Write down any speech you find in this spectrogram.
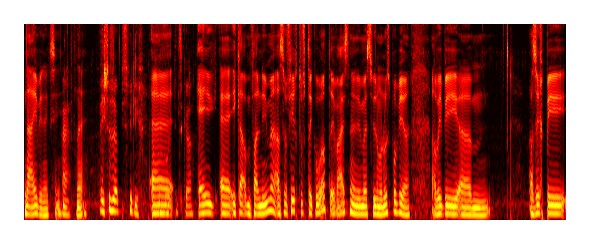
Nein, ich bin nicht. Ja. Nein. Ist das etwas für dich? Äh, ich, äh, ich glaube im Fall nicht mehr. Also vielleicht auf der Gurte, ich weiß nicht, ich muss es wieder mal ausprobieren. Aber ich bin, ähm, also ich bin,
